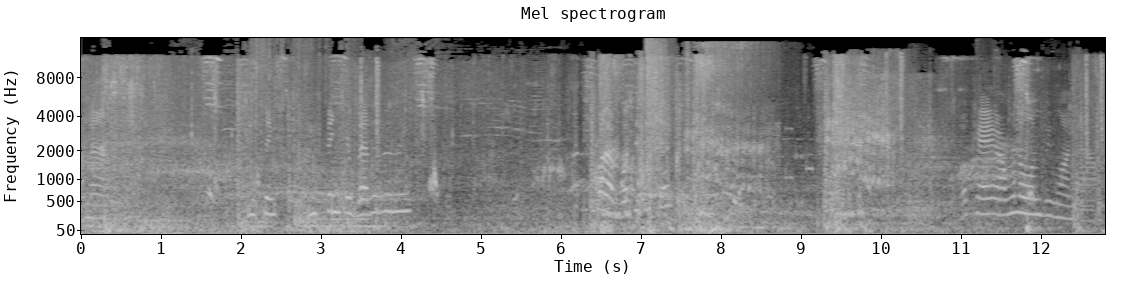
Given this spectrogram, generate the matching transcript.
I'm asking. You think you think you're better than me? Up, what did you say? Okay, I'm gonna 1v1 now.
